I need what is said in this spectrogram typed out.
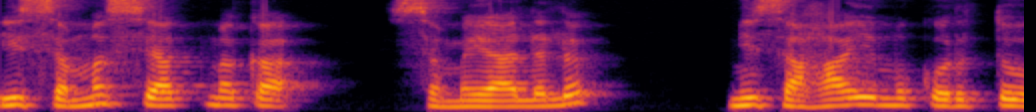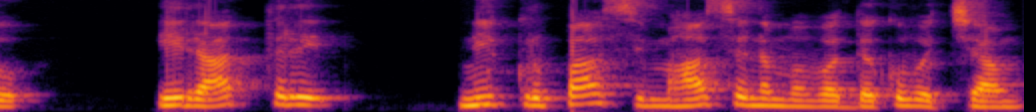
ఈ సమస్యాత్మక సమయాలలో నీ సహాయము కొరుతూ ఈ రాత్రి నీ కృపా సింహాసనము వద్దకు వచ్చాం.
